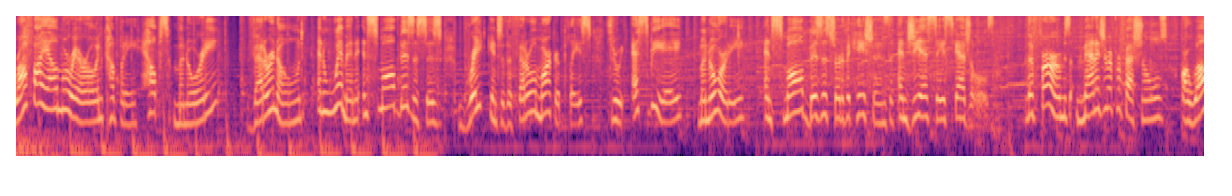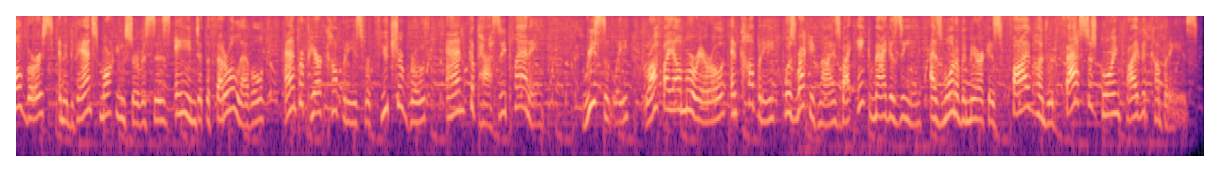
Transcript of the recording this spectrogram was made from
Rafael Marrero and Company helps minority, veteran owned, and women in small businesses break into the federal marketplace through SBA, minority, and small business certifications and GSA schedules. The firm's management professionals are well versed in advanced marketing services aimed at the federal level and prepare companies for future growth and capacity planning. Recently, Rafael Marrero and Company was recognized by Inc. magazine as one of America's 500 fastest growing private companies.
